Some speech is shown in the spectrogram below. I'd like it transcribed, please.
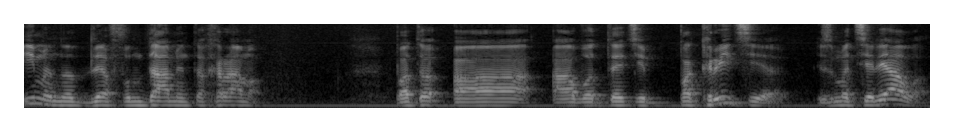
именно для фундамента храма. Потом, а, а вот эти покрытия из материала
